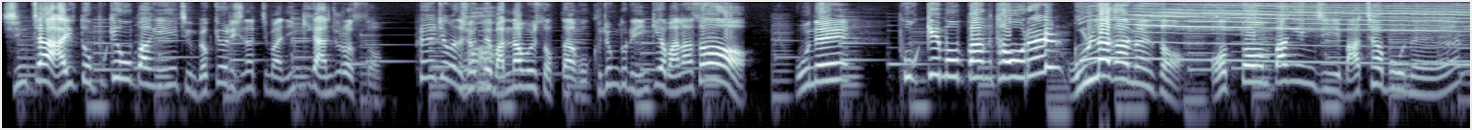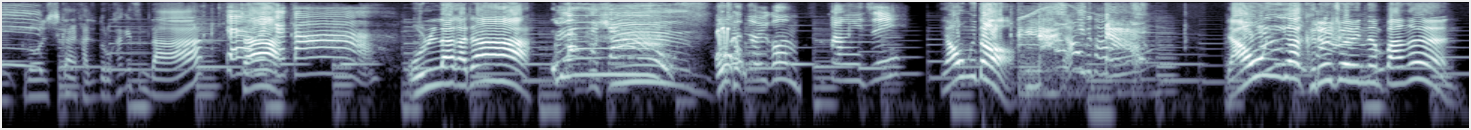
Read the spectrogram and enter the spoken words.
진짜 아직도 포켓몬빵이 지금 몇 개월이 지났지만 인기가 안 줄었어. 편의점에서 절대 와. 만나볼 수 없다고. 그 정도로 인기가 많아서 오늘 포켓몬빵 타워를 올라가면서 어떤 빵인지 맞춰보는 그런 시간을 가지도록 하겠습니다. 자 올라가자. 어? 너 이건 빵이지? 야옹이다. 야옹이 가 그려져 있는 빵은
